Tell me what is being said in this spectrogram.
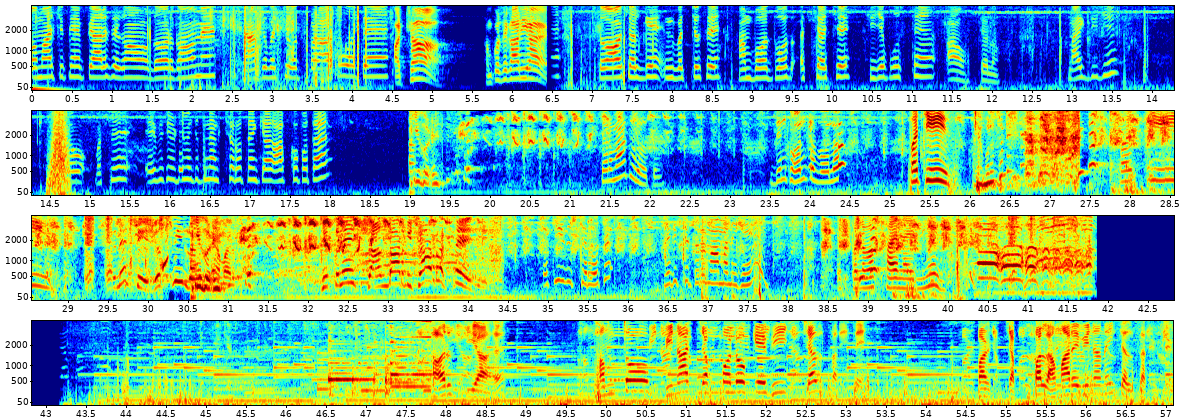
तो हम आ चुके हैं प्यारे से गाँव गौर गाँव में। यहाँ के बच्चे पढ़ाकू होते हैं। अच्छा हमको सिखा रिया है। तो आओ चल के इन बच्चों से हम बहुत बहुत अच्छे अच्छे चीज़ें पूछते हैं। आओ चलो। माइक दीजिए। तो बच्चे ए बी सी डी में कितने अक्षर होते हैं क्या आपको पता है? शर्मा क्यों रहे हो। तुम दिल खोल के बोलो। पच्चीस। क्या बोला तूने? पच्चीस। कितने तेजस्वी लोग हैं हमारे पास। कितने शानदार विचार रखते हैं जी। पच्चीस अक्षर होते हैं। लेकिन अक्षर तेरे मामा लिखे हैं। पलवा फाइनल अर्ज़ किया है हम तो बिना चप्पलों के भी चल सकते हैं पर चप्पल हमारे बिना नहीं चल सकती।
